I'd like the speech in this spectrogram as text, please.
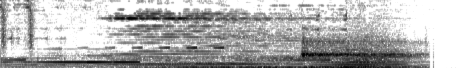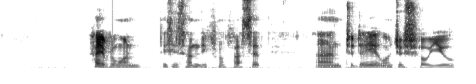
Hi everyone, this is Andy from Facet and today I want to show you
